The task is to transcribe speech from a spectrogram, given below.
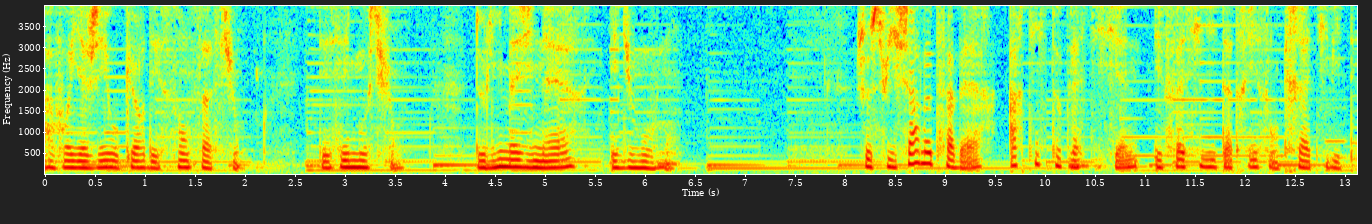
à voyager au cœur des sensations émotions, de l'imaginaire et du mouvement. Je suis Charlotte Faber, artiste plasticienne et facilitatrice en créativité,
